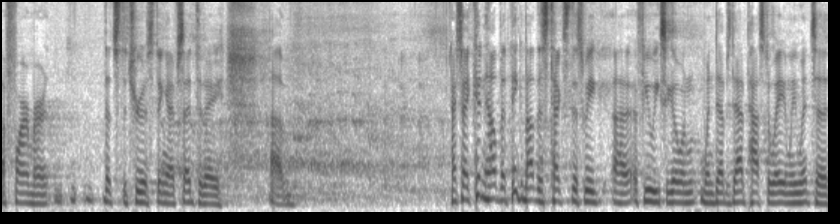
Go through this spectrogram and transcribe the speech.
a farmer. That's the truest thing I've said today. Um, Actually, I couldn't help but think about this text this week, uh, a few weeks ago when, when Deb's dad passed away, and we went to,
